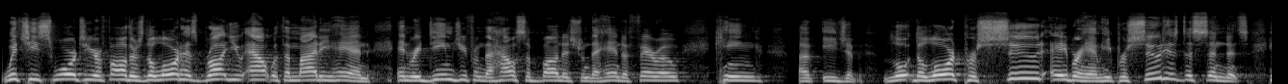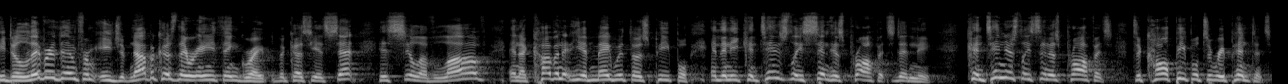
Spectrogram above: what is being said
which he swore to your fathers, the Lord has brought you out with a mighty hand and redeemed you from the house of bondage, from the hand of Pharaoh, king of Egypt. The Lord pursued Abraham. He pursued his descendants. He delivered them from Egypt, not because they were anything great, but because he had set his seal of love and a covenant he had made with those people. And then he continuously sent his prophets, didn't he? Continuously sent his prophets to call people to repentance.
